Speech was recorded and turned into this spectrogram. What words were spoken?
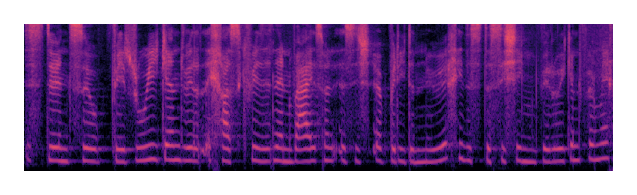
Das klingt so beruhigend, weil ich habe das Gefühl, dann weiss man, es ist jemand in der Nähe. Das, das ist irgendwie beruhigend für mich.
